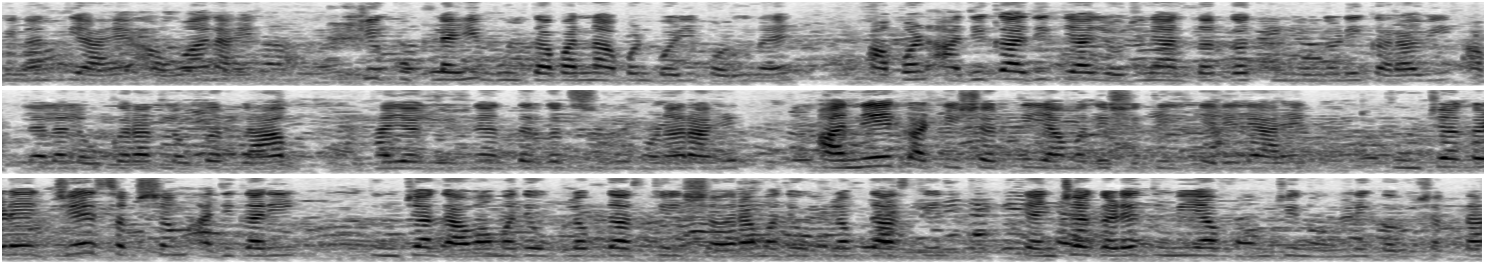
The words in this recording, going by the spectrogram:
विनंती आहे आव्हान आहे की कुठल्याही भूलतापांना आपण बळी पडू नये. आपण अधिकाधिक या योजनेअंतर्गत नोंदणी करावी. आपल्याला लवकरात लवकर लाभ हा या योजनेअंतर्गत सुरू होणार आहे. अनेक अटी शर्ती यामध्ये शिथिल केलेल्या आहेत. तुमच्याकडे जे सक्षम अधिकारी तुमच्या गावामध्ये उपलब्ध असतील शहरामध्ये उपलब्ध असतील त्यांच्याकडे तुम्ही या फॉर्मची नोंदणी करू शकता.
